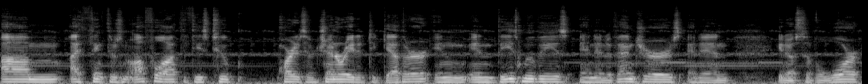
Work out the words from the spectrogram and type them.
Um, I think there's an awful lot that these two parties have generated together in in these movies and in Avengers and in you know Civil War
